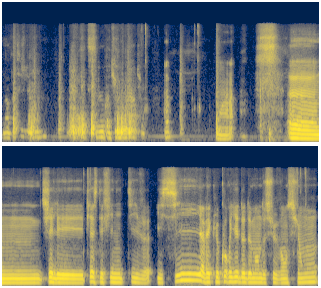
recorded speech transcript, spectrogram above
Non, partage le quand tu Hop. Voilà. Euh, j'ai les pièces définitives ici, avec le courrier de demande de subvention.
